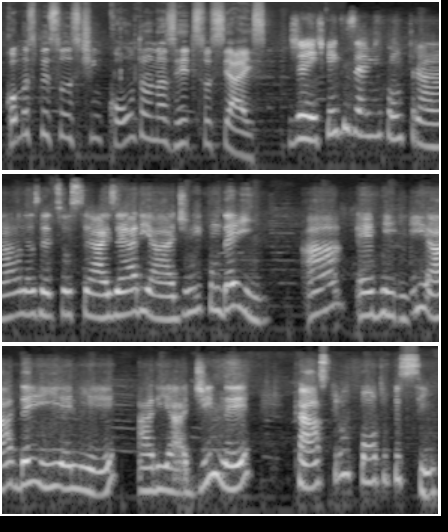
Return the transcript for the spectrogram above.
Como as pessoas te encontram nas redes sociais? Gente, quem quiser me encontrar nas redes sociais é Ariadne com DI. A-R-I-A-D-I-N-E, Ariadne Castro.psi.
